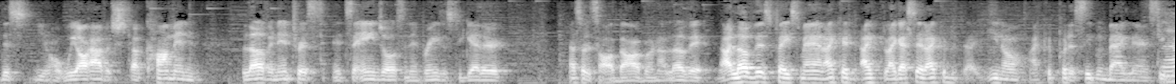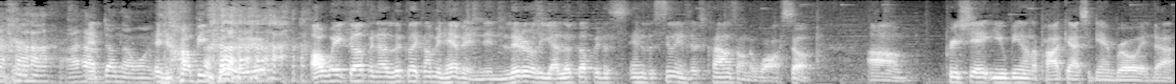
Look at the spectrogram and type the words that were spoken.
this, you know, we all have a, a common love and interest. It's the Angels, and it brings us together that's what it's all about, bro. And I love it. I love this place, man. I could, I like I said, I could, you know, I could put a sleeping bag there and sleep in. I have And- done that once. And I'll be cool. I'll wake up and I look like I'm in heaven. And literally, I look up into the, into the ceiling. and There's clowns on the wall. So, um, appreciate you being on the podcast again, bro. And uh,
